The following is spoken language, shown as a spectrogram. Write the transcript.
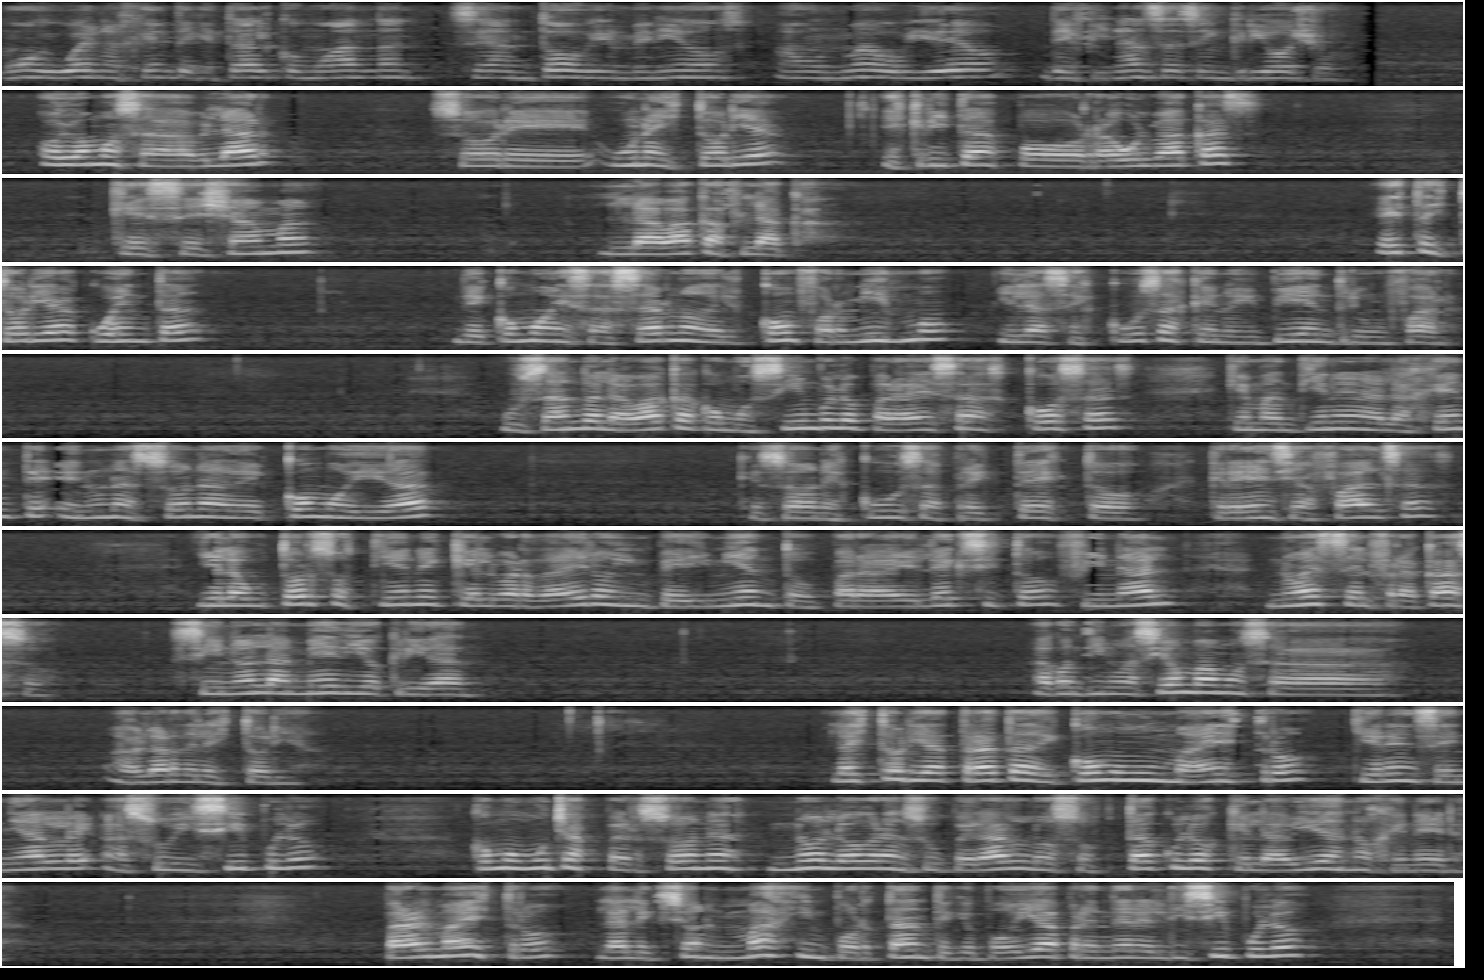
Muy buena gente, ¿qué tal? ¿Cómo andan? Sean todos bienvenidos a un nuevo video de Finanzas en Criollo. Hoy vamos a hablar sobre una historia escrita por Raúl Vacas que se llama La vaca flaca. Esta historia cuenta de cómo deshacernos del conformismo y las excusas que nos impiden triunfar, usando la vaca como símbolo para esas cosas que mantienen a la gente en una zona de comodidad, que son excusas, pretextos, creencias falsas, y el autor sostiene que el verdadero impedimento para el éxito final no es el fracaso, sino la mediocridad. A continuación vamos a hablar de la historia. La historia trata de cómo un maestro quiere enseñarle a su discípulo cómo muchas personas no logran superar los obstáculos que la vida nos genera. Para el maestro, la lección más importante que podía aprender el discípulo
